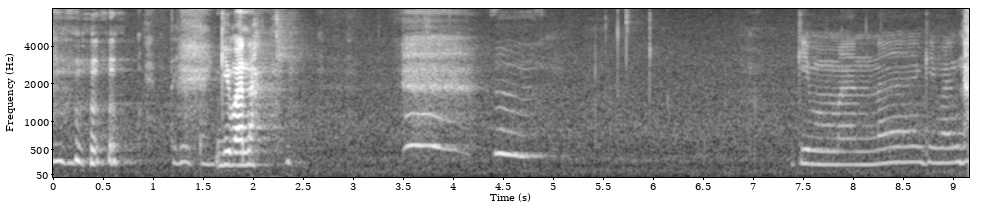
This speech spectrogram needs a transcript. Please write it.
gimana? Gimana? Gimana?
